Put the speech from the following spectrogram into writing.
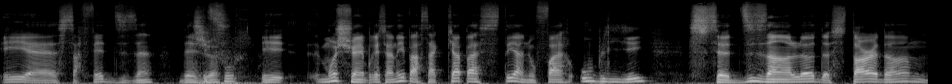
Et euh, ça fait 10 ans déjà. C'est fou. Et moi, je suis impressionné par sa capacité à nous faire oublier ce 10 ans-là de stardom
